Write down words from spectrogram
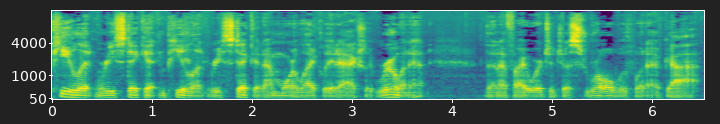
peel it and restick it and peel it and restick it, I'm more likely to actually ruin it than if I were to just roll with what I've got.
